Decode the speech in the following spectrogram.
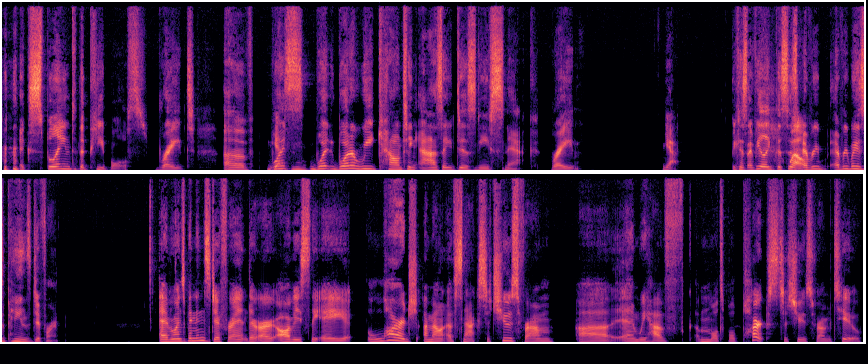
explain to the peoples right of what Yes. what what are we counting as a disney snack right Yeah. because i feel like this is Well- every everybody's opinion is different Everyone's opinion is different. There are obviously a large amount of snacks to choose from. Uh, and we have multiple parks to choose from too.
